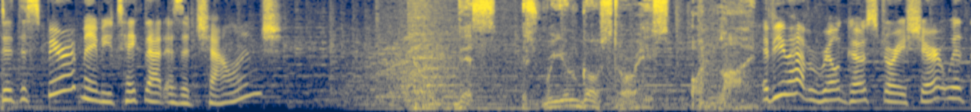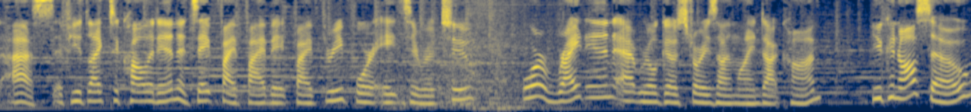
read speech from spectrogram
Did the spirit maybe take that as a challenge? This is Real Ghost Stories Online. If you have a real ghost story, share it with us. If you'd like to call it in, it's 855 853 4802 or write in at realghoststoriesonline.com. You can also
